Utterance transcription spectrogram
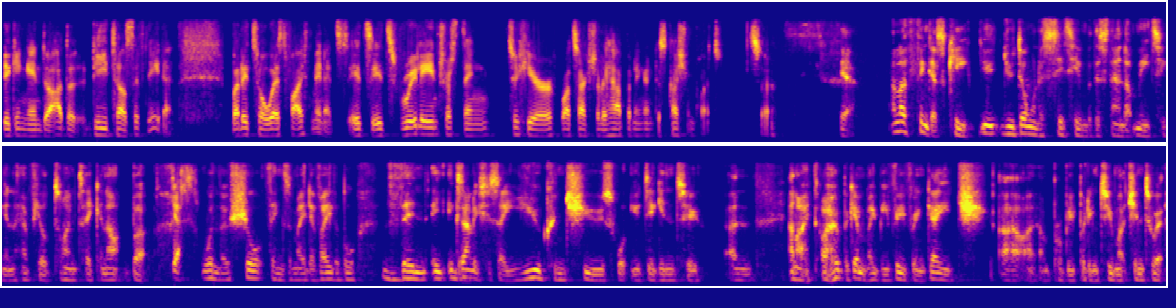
digging into other details if needed. But it's always five minutes. It's it's really interesting to hear what's actually happening in discussion points. So. Yeah. And I think that's key. You you don't want to sit in with a stand up meeting and have your time taken up, but yes. when those short things are made available, then exactly as you say, you can choose what you dig into And and I, I hope again maybe Viva Engage. Uh, I'm probably putting too much into it,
